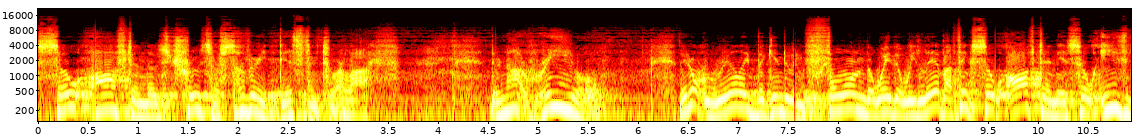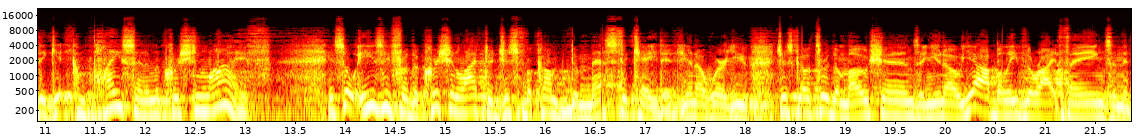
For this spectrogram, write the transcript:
so often those truths are so very distant to our life. They're not real they don't really begin to inform the way that we live. I think so often it's so easy to get complacent in the Christian life. It's so easy for the Christian life to just become domesticated, you know, where you just go through the motions and, you know, yeah, I believe the right things. And then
